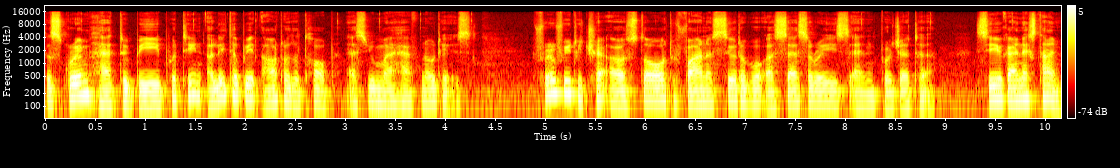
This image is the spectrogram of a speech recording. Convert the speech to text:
The screen had to be put in a little bit out of the top as you might have noticed. Feel free to check our store to find a suitable accessories and projector. See you guys next time.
